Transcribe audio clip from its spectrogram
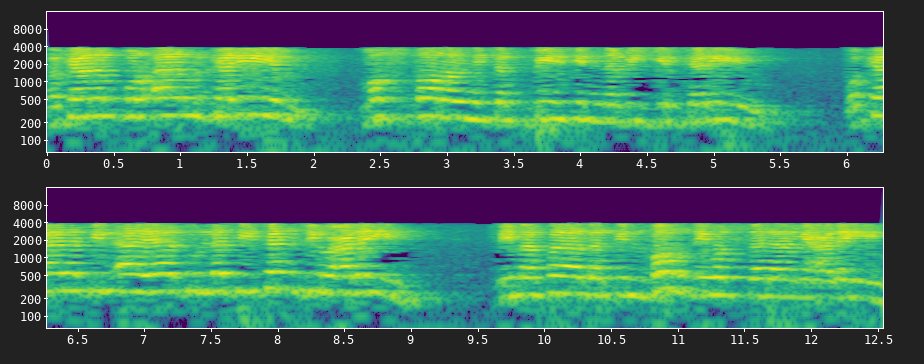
فكان القرآن الكريم مصدرا لتثبيت النبي الكريم وكانت الآيات التي تنزل عليه بمثابة البرد والسلام عليه.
